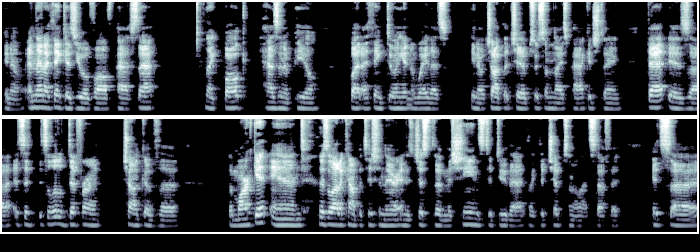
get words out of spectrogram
you know. And then I think as you evolve past that, like bulk has an appeal but I think doing it in a way that's you know chocolate chips or some nice package thing that is uh, it's a it's a little different chunk of the the market and there's a lot of competition there and it's just the machines to do that like the chips and all that stuff. It it's uh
